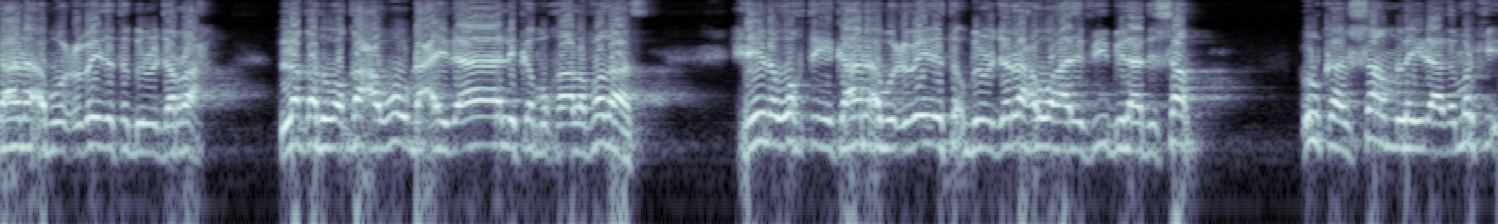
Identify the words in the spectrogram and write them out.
kaana abu cubaydata bnu ljarax laqad waqaca wuu dhacay dalika mukhaalafadaas xiina waqtigii kaana abu cubaydata bnuljarax uu ahaaday fii bilaadi shaam dhulkan shaam la yidhahdo markii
